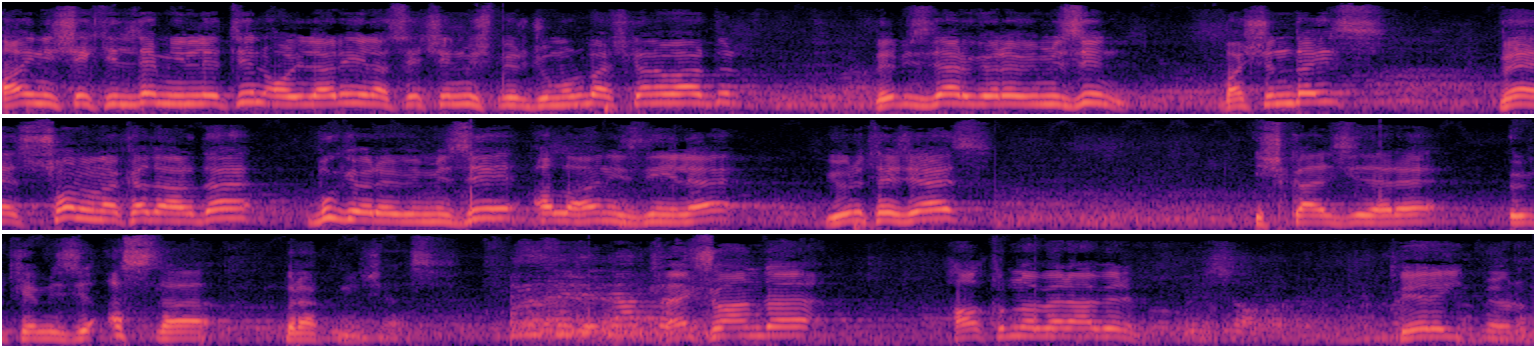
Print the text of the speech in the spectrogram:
Aynı şekilde milletin oylarıyla seçilmiş bir cumhurbaşkanı vardır ve bizler görevimizin başındayız ve sonuna kadar da bu görevimizi Allah'ın izniyle yürüteceğiz. İşgalcilere ülkemizi asla bırakmayacağız. Ben şu anda halkımla beraberim. Bir yere gitmiyorum.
